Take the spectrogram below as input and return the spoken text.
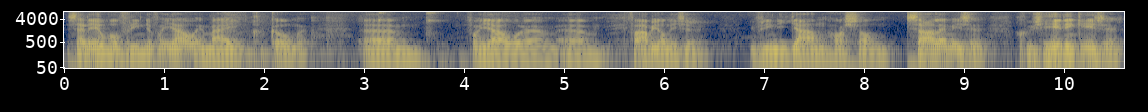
zijn er heel veel vrienden van jou en mij gekomen. Ehm, van jou, ehm, ehm, Fabian is er. Je vrienden Jaan, Hassan, Salem is er. Guus Hiddink is er.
